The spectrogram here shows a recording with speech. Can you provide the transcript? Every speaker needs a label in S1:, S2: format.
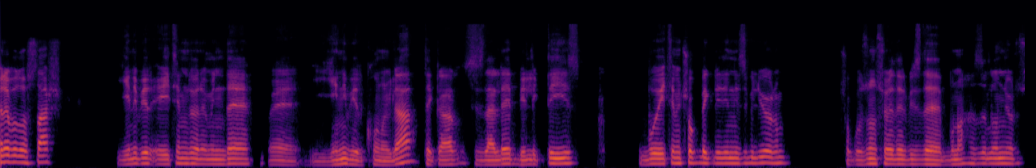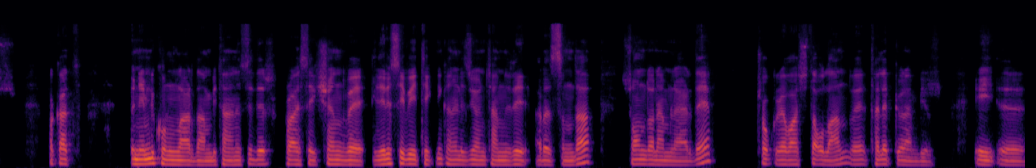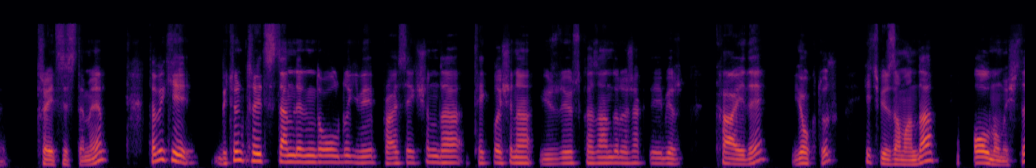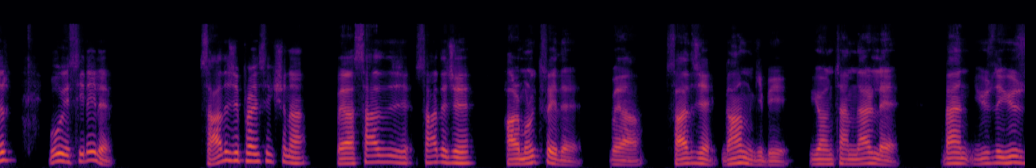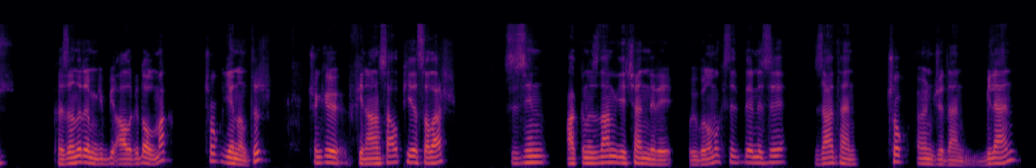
S1: Merhaba dostlar. Yeni bir eğitim döneminde ve yeni bir konuyla tekrar sizlerle birlikteyiz. Bu eğitimi çok beklediğinizi biliyorum. Çok uzun süredir biz de buna hazırlanıyoruz. Fakat önemli konulardan bir tanesidir. Price action ve ileri seviye teknik analiz yöntemleri arasında son dönemlerde çok revaçta olan ve talep gören bir e, e, trade sistemi. Tabii ki bütün trade sistemlerinde olduğu gibi price action da tek başına %100 kazandıracak diye bir kaide yoktur. Hiçbir zamanda olmamıştır. Bu vesileyle sadece price action'a veya sadece sadece harmonic trade'e veya sadece GAN gibi yöntemlerle ben %100 kazanırım gibi bir algıda olmak çok yanıltır. Çünkü finansal piyasalar sizin aklınızdan geçenleri, uygulamak istediklerinizi zaten çok önceden bilen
